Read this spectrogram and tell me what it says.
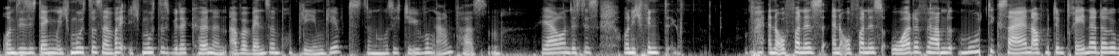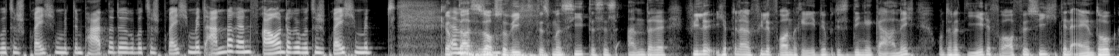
und die sich denken, ich muss das einfach, ich muss das wieder können. Aber wenn es ein Problem gibt, dann muss ich die Übung anpassen. Ja, und es ist, und ich finde, ein offenes, ein offenes Ohr dafür haben, mutig sein, auch mit dem Trainer darüber zu sprechen, mit dem Partner darüber zu sprechen, mit anderen Frauen darüber zu sprechen, mit. Ich glaube, ähm, das ist auch so wichtig, dass man sieht, dass es andere, viele, ich habe den Eindruck, viele Frauen reden über diese Dinge gar nicht und dann hat jede Frau für sich den Eindruck,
